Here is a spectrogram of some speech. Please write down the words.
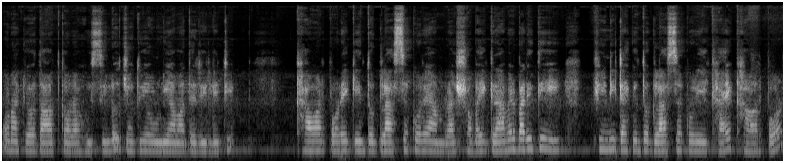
ওনাকেও দাওয়াত করা হয়েছিল, যদিও উনি আমাদের রিলেটিভ খাওয়ার পরে কিন্তু গ্লাসে করে আমরা সবাই গ্রামের বাড়িতেই ফিনিটা কিন্তু গ্লাসে করেই খায় খাওয়ার পর।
